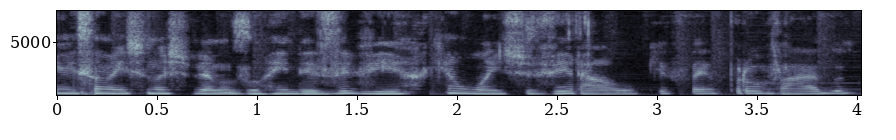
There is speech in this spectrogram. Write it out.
Inicialmente nós tivemos o Remdesivir, que é um antiviral que foi aprovado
